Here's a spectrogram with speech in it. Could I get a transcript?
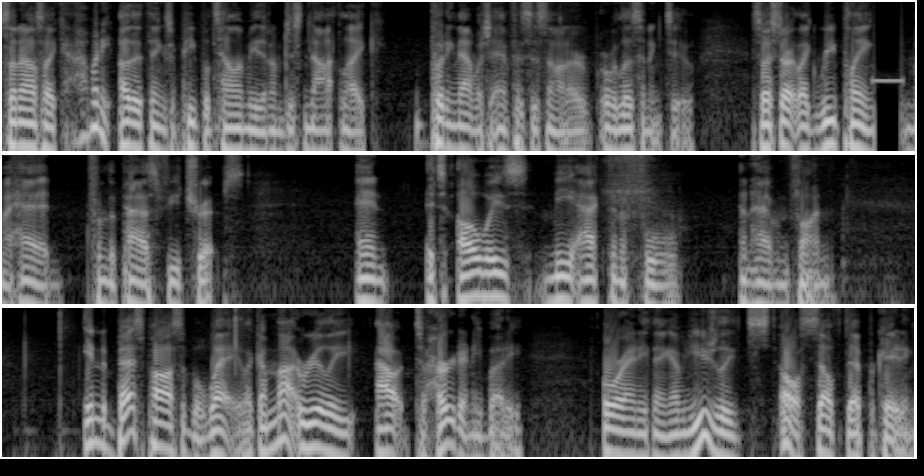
So then I was like, how many other things are people telling me that I'm just not like putting that much emphasis on or, or listening to? So I start like replaying in my head from the past few trips. And it's always me acting a fool and having fun in the best possible way. Like I'm not really out to hurt anybody. or anything. I'm usually all self-deprecating.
